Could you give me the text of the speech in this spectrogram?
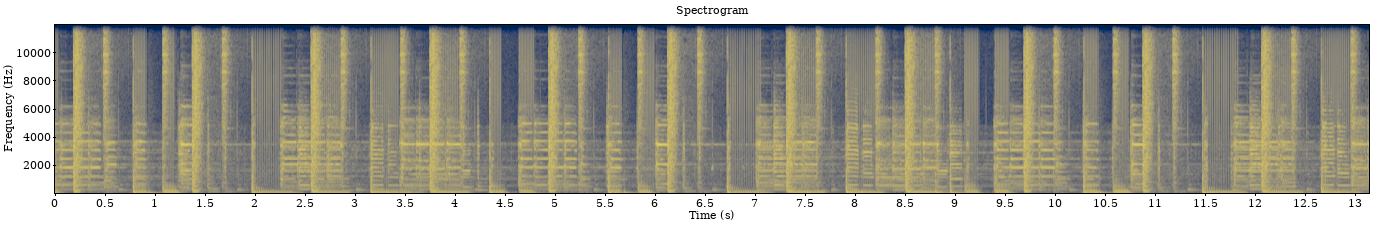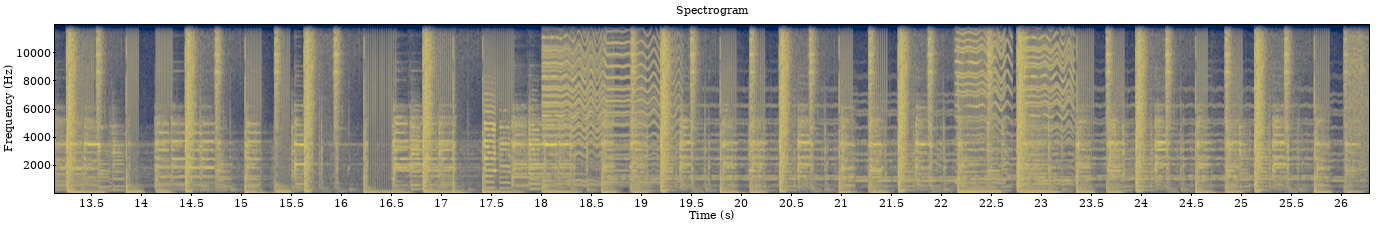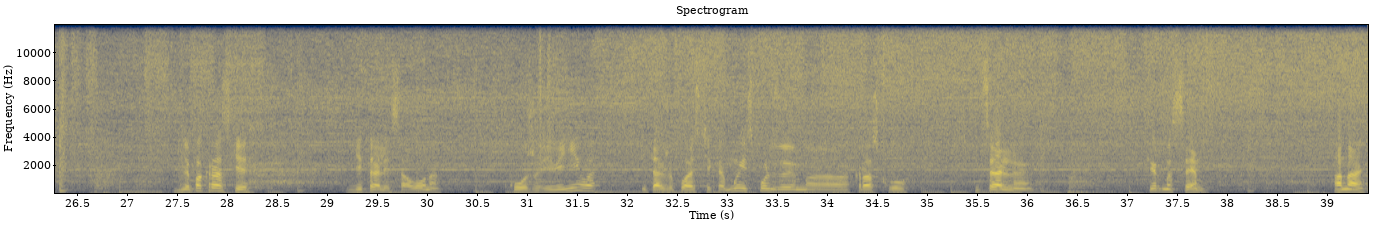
Для покраски деталей салона, кожи и винила, и также пластика, мы используем э, краску специальную фирмы СЭМ. Она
